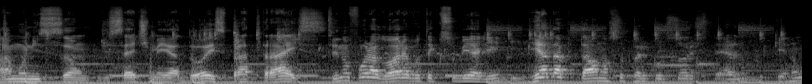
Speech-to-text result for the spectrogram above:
a munição de 762 para trás. Se não for agora, eu vou ter que subir ali e readaptar o nosso percursor externo, porque não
